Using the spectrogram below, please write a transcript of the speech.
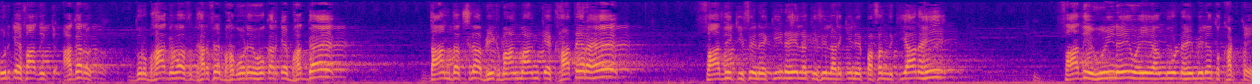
उनके साथ अगर दुर्भाग्यवश घर से भगोड़े होकर के भग गए, दान दक्षिणा भीख मांग मांग के खाते रहे शादी किसी ने की नहीं, किसी लड़की ने पसंद किया नहीं शादी हुई नहीं, वही अंगूर नहीं मिले तो खट्टे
